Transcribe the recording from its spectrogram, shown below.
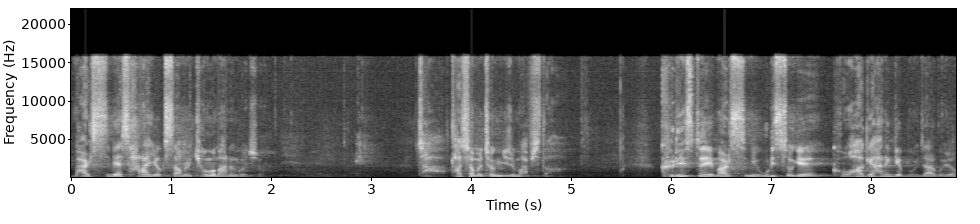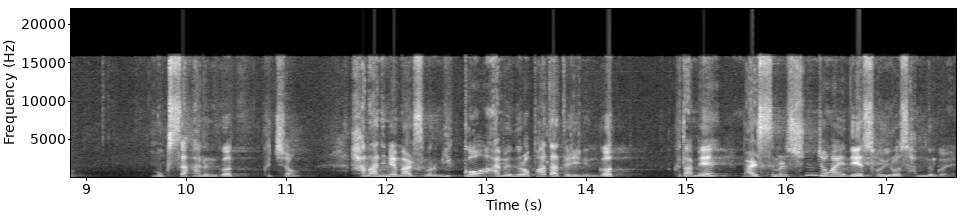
말씀의 살아 역사함을 경험하는 거죠. 자, 다시 한번 정리 좀 합시다. 그리스도의 말씀이 우리 속에 거하게 하는 게 뭐냐고요? 묵상하는 것, 그렇죠? 하나님의 말씀으로 믿고 아멘으로 받아들이는 것, 그 다음에 말씀을 순종하여 내 소유로 삼는 거예요.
